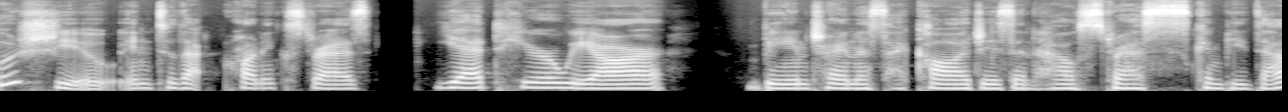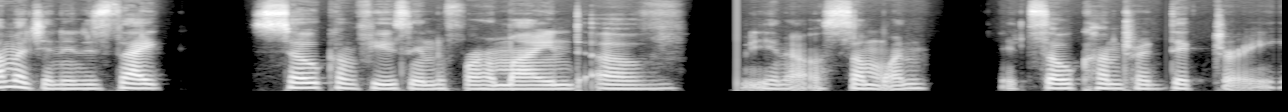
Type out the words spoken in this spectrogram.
push you into that chronic stress. Yet here we are being trained as psychologists and how stress can be damaging. It's like so confusing for a mind of, you know, someone. It's so contradictory.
